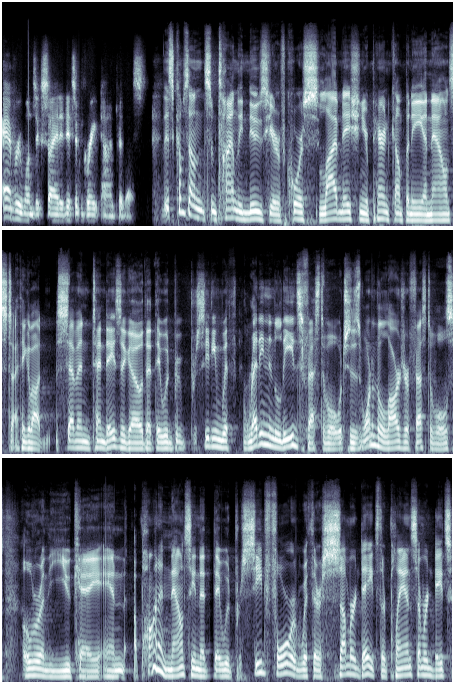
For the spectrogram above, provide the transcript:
Everyone's excited. It's a great time for this. This comes on some timely news here. Of course, Live Nation, your parent company, announced, I think about seven, ten days ago, that they would be proceeding with Reading and Leeds Festival, which is one of the larger festivals over in the UK. And upon announcing that they would proceed forward with their summer dates, their planned summer dates,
